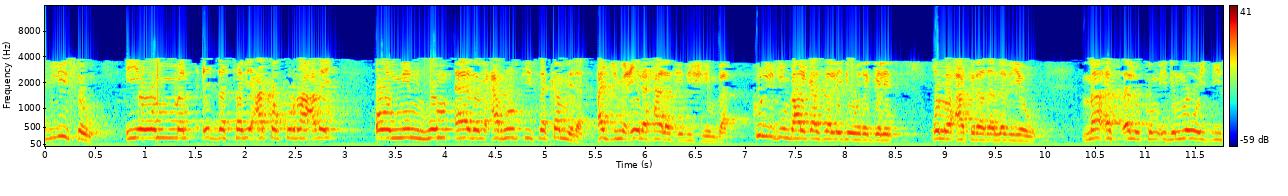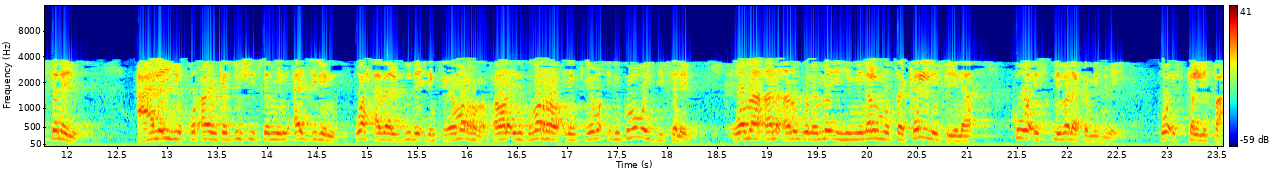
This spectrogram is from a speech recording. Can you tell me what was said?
ibliisow. Iyo wa miman cidda tabicaka ku raacday oo minhum aadam caruurtiisa ka mid a ajmaciina xaalaad idishiinba. Kulligiinba halkaasaa laydin wada gelin qul waxaad tidhahdaa nebiyow maa as'alukum idinma weydiisanayo? Calayhi qur'aanka dushiisa min ajrin wax abaalguda idinkagama rabo xoola idinkuma rabo idinkuma weydiisanayo. Wamaa ana aniguna ma ihi min almutakalifiina kuwa isdhibana ka mid meey kuwa iskallifa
